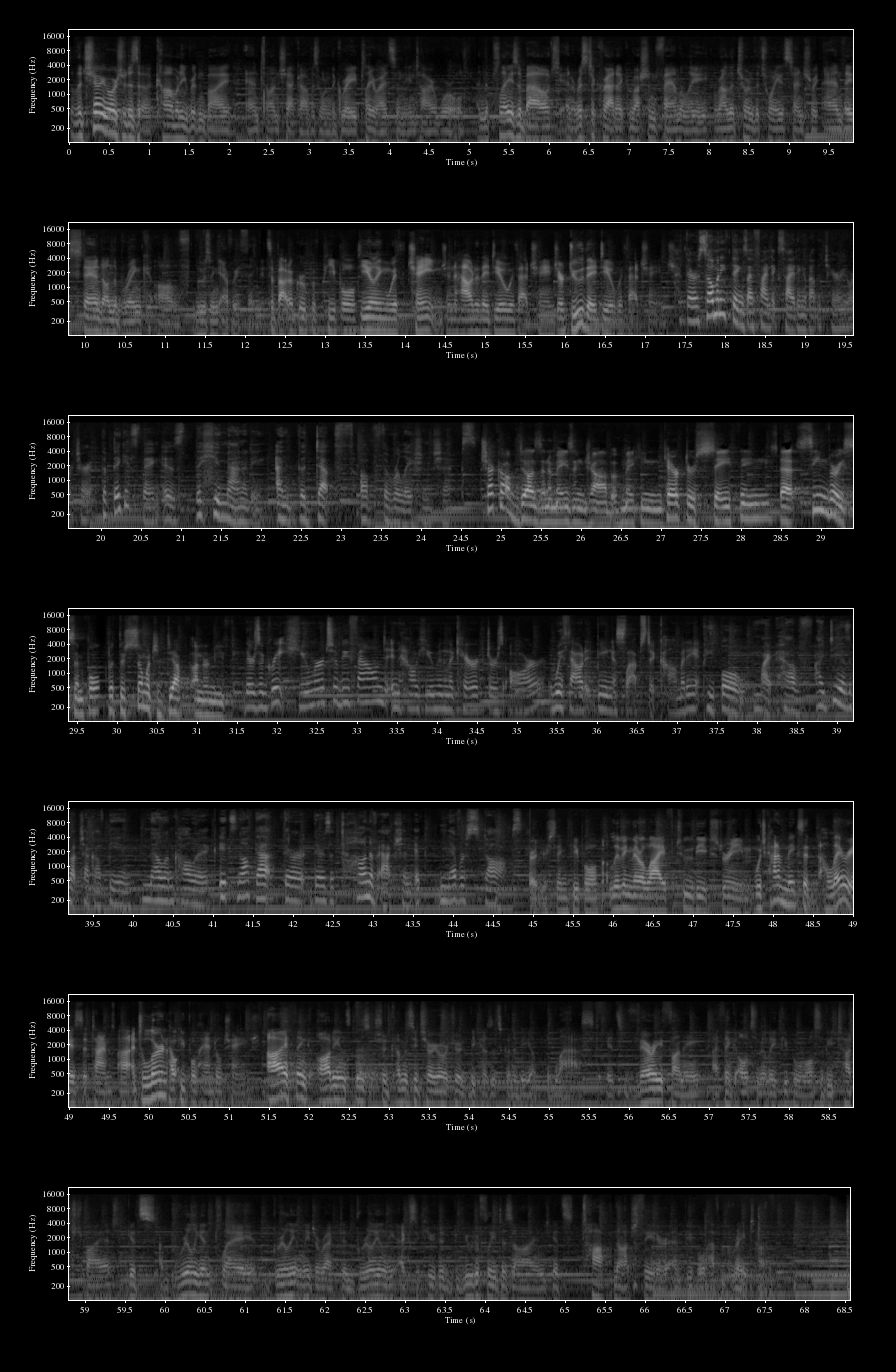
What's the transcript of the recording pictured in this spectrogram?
So The Cherry Orchard is a comedy written by Anton Chekhov, who's one of the great playwrights in the entire world. And the play is about an aristocratic Russian family around the turn of the 20th century, and they stand on the brink of losing everything. It's about a group of people dealing with change, and how do they deal with that change, or do they deal with that change? There are so many things I find exciting about the Cherry Orchard. The biggest thing is the humanity and the depth of the relationships. Chekhov does an amazing job of making characters say things that seem very simple, but there's so much depth underneath. There's a great humor to be found in how human the characters are without it being a slapstick comedy. People might have ideas about Chekhov being melancholic. It's not that. There, there's a ton of action. It never stops. You're seeing people living their life to the extreme, which kind of makes it hilarious at times, uh, and to learn how people handle change. I think audiences should come and see Cherry Orchard because it's going to be a blast. It's very funny. I think ultimately people will also be touched by it. It's a brilliant play, brilliantly directed, brilliantly executed, beautifully designed. It's top-notch theater and people have a great time.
